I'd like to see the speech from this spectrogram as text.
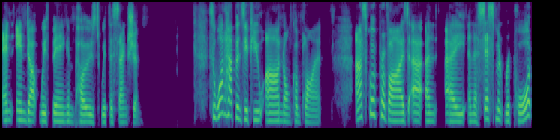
and end up with being imposed with the sanction. So, what happens if you are non compliant? ASQA provides a, an, a, an assessment report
